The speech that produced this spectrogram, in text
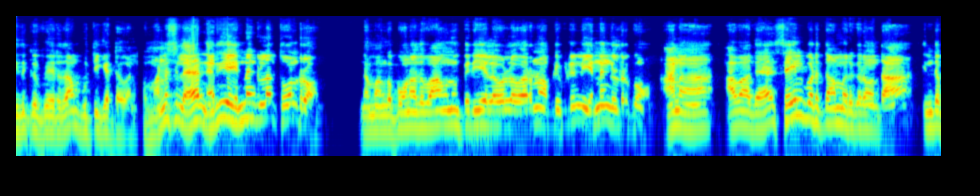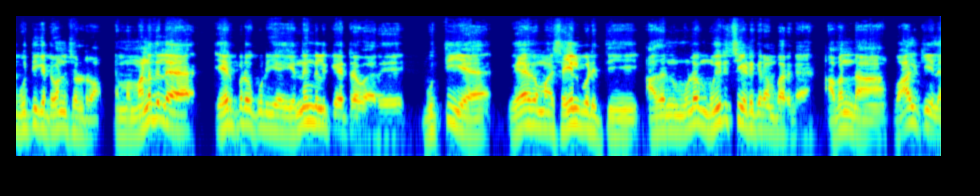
இதுக்கு பேர் தான் புத்தி கெட்டவன். இப்போ மனசில் நிறைய எண்ணங்கள்லாம் தோன்றும். நம்ம அங்கே போனோம் வாங்கணும் பெரிய லெவலில் வரணும் அப்படி இப்படின்னு எண்ணங்கள் இருக்கும். ஆனால் அவன் அதை செயல்படுத்தாமல் இருக்கிறவன் தான் இந்த புத்தி கெட்டவன்னு சொல்கிறோம் நம்ம மனதில் ஏற்படக்கூடிய எண்ணங்களுக்கு ஏற்றவாறு புத்தியை வேகமா செயல்படுத்தி அதன் மூலம் முயற்சி எடுக்கிறான் பாருங்க. அவன் தான் வாழ்க்கையில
